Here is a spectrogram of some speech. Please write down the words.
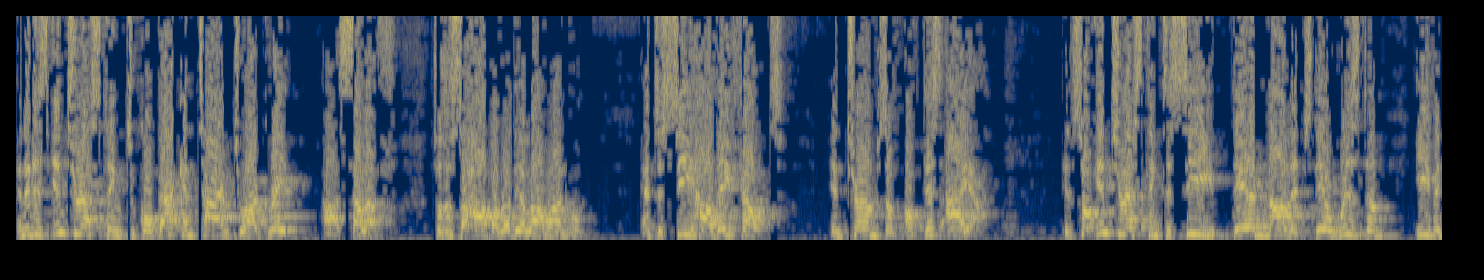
And it is interesting to go back in time to our great uh, Salaf, to the Sahaba radiallahu anhum, and to see how they felt in terms of, of this ayah. It's so interesting to see their knowledge, their wisdom, even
